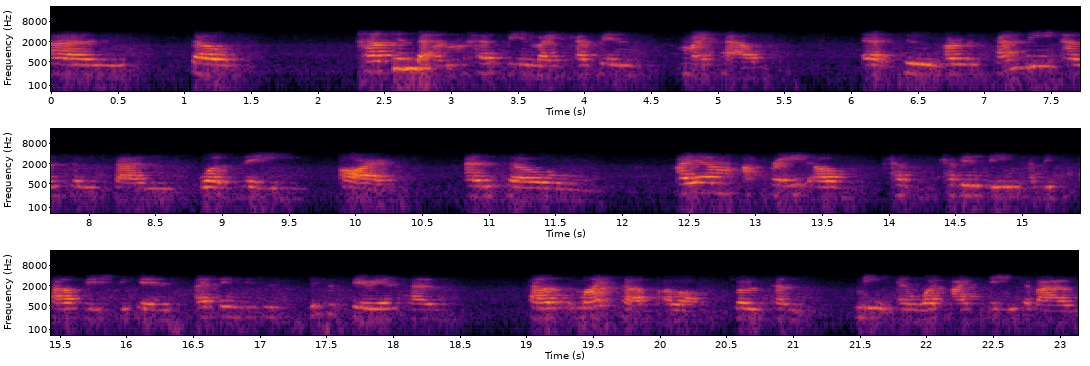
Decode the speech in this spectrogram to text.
And so helping them has been like helping myself uh, to understand me and to understand what they are. And so I am afraid of have, having been a bit selfish because I think this is this experience has helped myself a lot to understand me and what I think about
